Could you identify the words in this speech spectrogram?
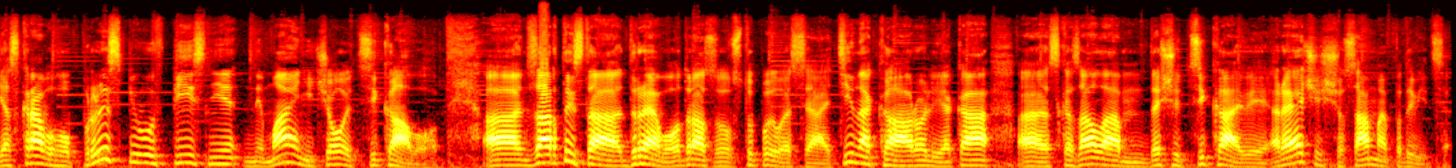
яскравого приспіву в пісні немає нічого цікавого. Е, За артиста Древо одразу вступилася Тіна Кароль, яка сказала дещо цікаві речі, що саме подивіться.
